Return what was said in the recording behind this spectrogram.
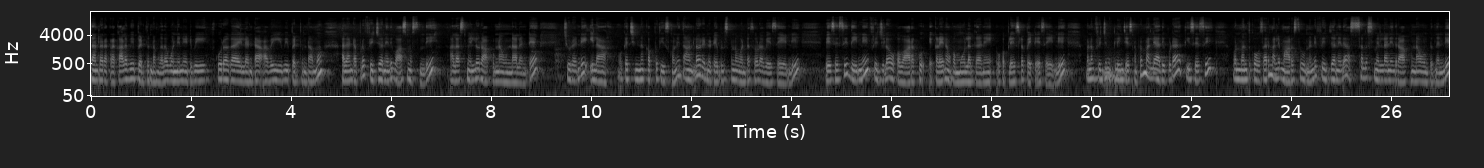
దాంట్లో రకరకాలవి పెడుతుంటాం కదా వండినటివి కూరగాయలంట అవి ఇవి పెడుతుంటాము. అలాంటప్పుడు ఫ్రిడ్జ్ అనేది వాసన వస్తుంది. అలా స్మెల్ రాకుండా ఉండాలంటే చూడండి ఇలా ఒక చిన్న కప్పు తీసుకొని దాంట్లో రెండు టేబుల్ స్పూన్ల వంట సోడా వేసేయండి. వేసేసి దీన్ని ఫ్రిడ్జ్లో ఒక వారకు ఎక్కడైనా ఒక మూలకు కానీ ఒక ప్లేస్లో పెట్టేసేయండి. మనం ఫ్రిడ్జ్ని క్లీన్ చేసినప్పుడు మళ్ళీ అది కూడా తీసేసి వన్ మంత్కి ఒకసారి మళ్ళీ మారుస్తూ ఉండండి. ఫ్రిడ్జ్ అనేది అస్సలు స్మెల్ అనేది రాకుండా ఉంటుందండి.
